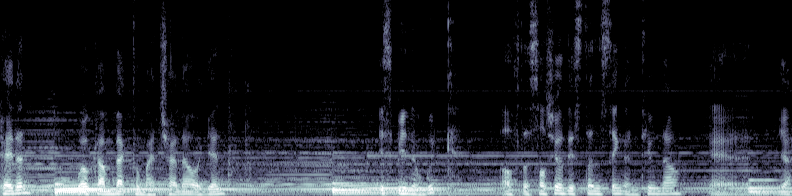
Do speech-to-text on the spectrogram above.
Caden. Welcome back to my channel again. It's been a week of the social distancing until now and yeah,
